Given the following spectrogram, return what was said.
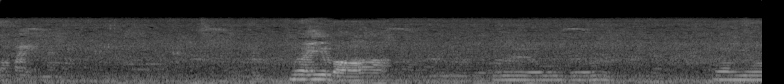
บอกไปนะ เมื่อยอยู่บอกมือมือเมื่อยอยู่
